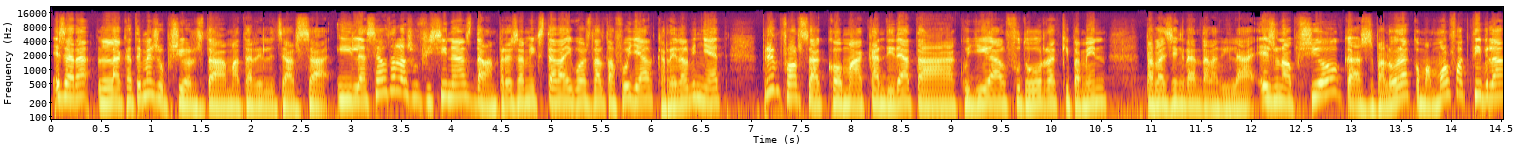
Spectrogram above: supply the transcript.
és ara la que té més opcions de materialitzar-se. I la seu de les oficines de l'empresa mixta d'aigües d'Altafulla, al carrer del Vinyet, pren força com a candidat a acollir el futur equipament per la gent gran de la vila. És una opció que es valora com a molt factible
